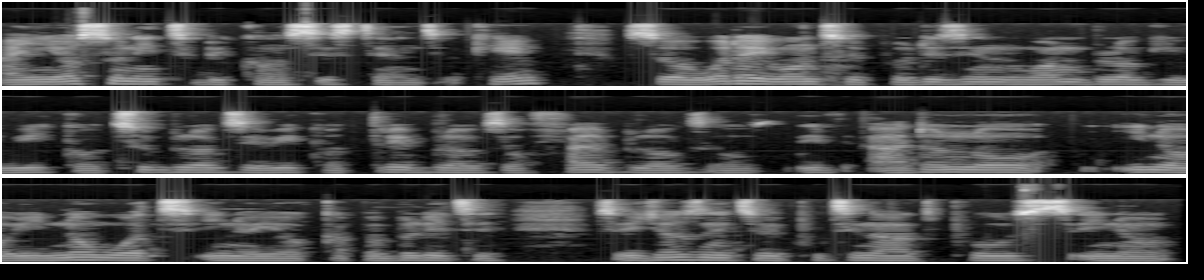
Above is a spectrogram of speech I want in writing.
And you also need to be consistent okay? So whether you want to be producing one blog a week or two blogs a week or three blogs or five blogs or if i don't know you know you know what you know your capability. So you just need to be putting out posts you know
